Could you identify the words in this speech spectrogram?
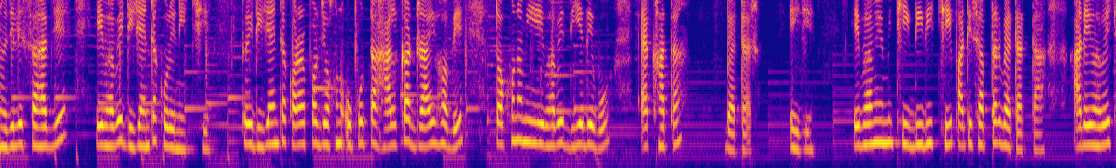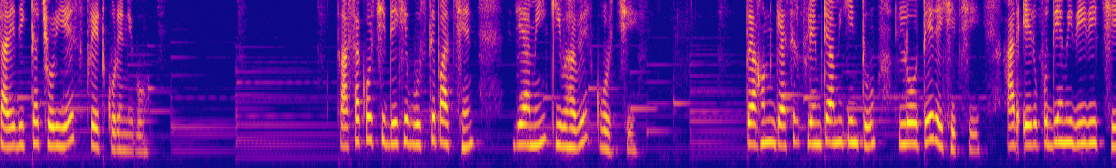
নজেলের সাহায্যে এইভাবে ডিজাইনটা করে নিচ্ছি। তো এই ডিজাইনটা করার পর যখন উপরটা হালকা ড্রাই হবে, তখন আমি এইভাবে দিয়ে দেব এক হাতা ব্যাটার এই যে এভাবে আমি ঠিক দিয়ে দিচ্ছি পাটিসাপটার ব্যাটারটা আর এভাবে চারিদিকটা ছড়িয়ে স্প্রেড করে নেব। তো আশা করছি দেখে বুঝতে পাচ্ছেন যে আমি কীভাবে করছি। তো এখন গ্যাসের ফ্লেমটা আমি কিন্তু লোতে রেখেছি আর এর উপর দিয়ে আমি দিয়ে দিচ্ছি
